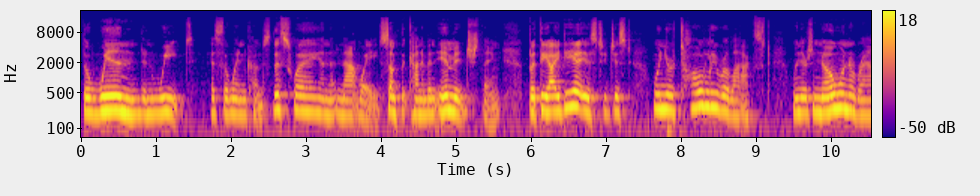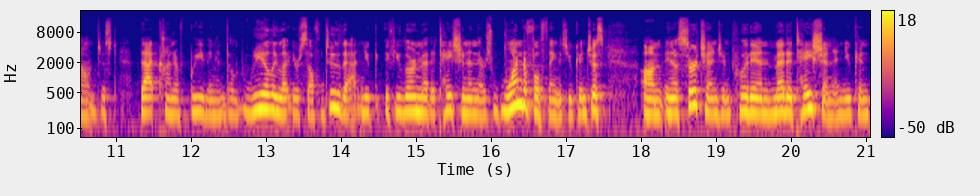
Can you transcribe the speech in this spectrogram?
the wind and wheat as the wind comes this way and then that way, something kind of an image thing. But the idea is to just, when you're totally relaxed, when there's no one around, just that kind of breathing and to really let yourself do that. And you, if you learn meditation, and there's wonderful things, you can just um, in a search engine, put in meditation, and you can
